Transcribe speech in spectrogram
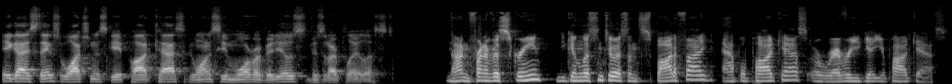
Hey guys, thanks for watching this Skate podcast. If you want to see more of our videos, visit our playlist not in front of a screen, you can listen to us on Spotify, Apple Podcasts, or wherever you get your podcasts.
